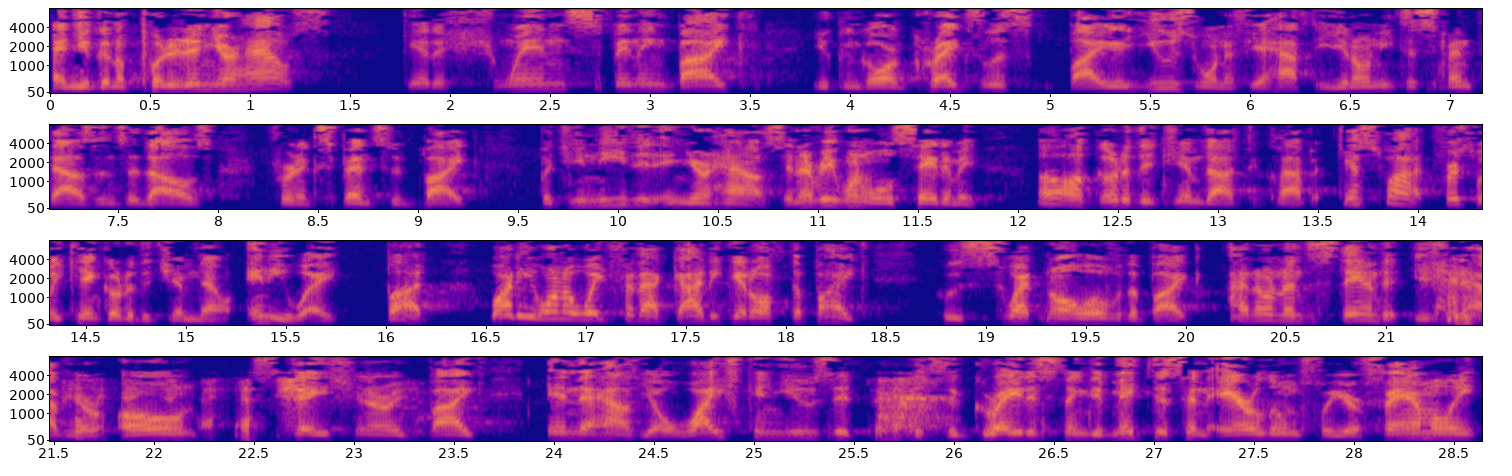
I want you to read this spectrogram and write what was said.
and you're going to put it in your house. Get a Schwinn spinning bike. You can go on Craigslist, buy a used one if you have to. You don't need to spend thousands of dollars for an expensive bike, but you need it in your house. And everyone will say to me, Oh, I'll go to the gym, Dr. Klapper. Guess what? First of all, you can't go to the gym now anyway, but why do you want to wait for that guy to get off the bike? Who's sweating all over the bike. I don't understand it. You should have your own stationary bike in the house. Your wife can use it. It's the greatest thing to make this an heirloom for your family.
